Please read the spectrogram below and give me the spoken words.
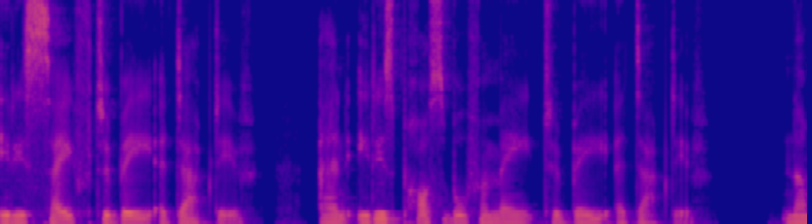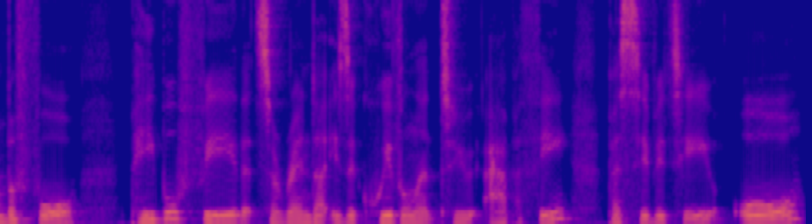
It is safe to be adaptive, and it is possible for me to be adaptive. Number four, people fear that surrender is equivalent to apathy, passivity, or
